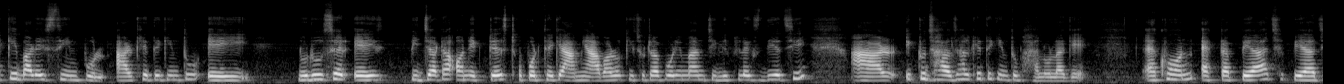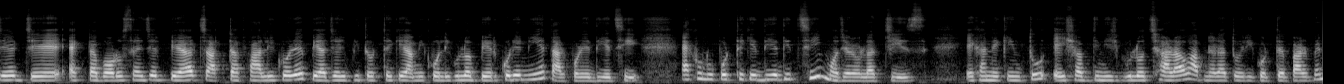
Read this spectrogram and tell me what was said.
একেবারে সিম্পল, আর খেতে কিন্তু এই নুডলসের এই পিৎজাটা অনেক টেস্ট উপর থেকে আমি আবারও কিছুটা পরিমাণ চিলি ফ্লেক্স দিয়েছি, আর একটু ঝাল ঝাল খেতে কিন্তু ভালো লাগে। এখন একটা পেঁয়াজ, পেঁয়াজের যে একটা বড় সাইজের পেঁয়াজ, চারটা ফালি করে পেঁয়াজের ভিতর থেকে আমি কলিগুলো বের করে নিয়ে তারপরে দিয়েছি। এখন উপর থেকে দিয়ে দিচ্ছি মজারলা চিজ। এখানে কিন্তু এই সব জিনিসগুলো ছাড়াও আপনারা তৈরি করতে পারবেন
